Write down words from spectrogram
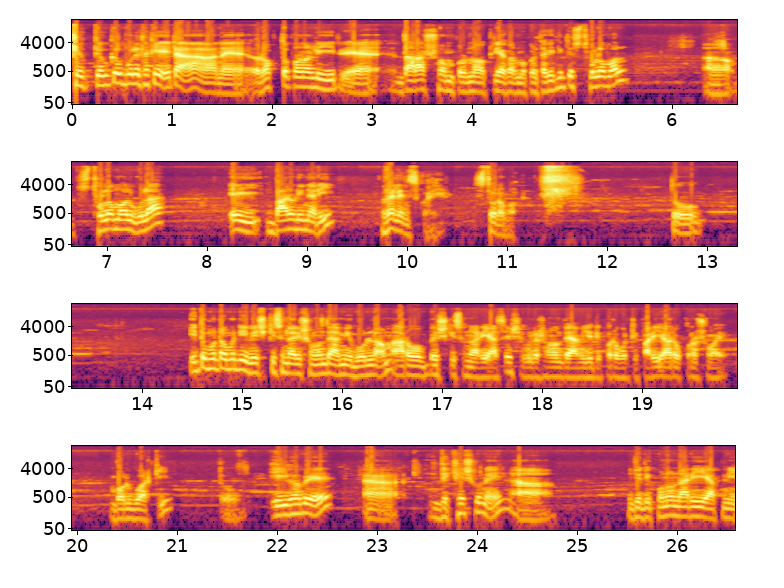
কেউ কেউ কেউ বলে থাকে এটা মানে রক্ত প্রণালীর দ্বারা সম্পূর্ণ ক্রিয়াকর্ম করে থাকে, কিন্তু স্থূলমল স্থূলমলগুলা এই বারোটি নারী ভ্যালেন্স করে, স্থূলমল। তো এই তো মোটামুটি বেশ কিছু নারী সম্বন্ধে আমি বললাম আরও বেশ কিছু নারী আছে সেগুলো সম্বন্ধে আমি যদি পরবর্তী পারি আরও কোনো সময় বলব আর কি। তো এইভাবে দেখে শুনে যদি কোনো নারী আপনি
